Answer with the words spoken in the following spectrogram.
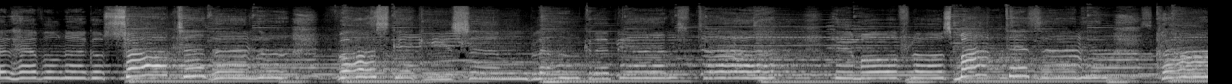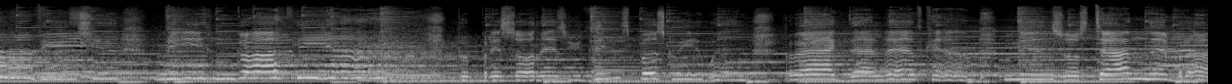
Del hevel na go sote den Vaske gisen blankre pianista Hemel flos mates anem Convinci min gohia Pe presores judis pos gwiwen Rag da levken min sos tanebra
